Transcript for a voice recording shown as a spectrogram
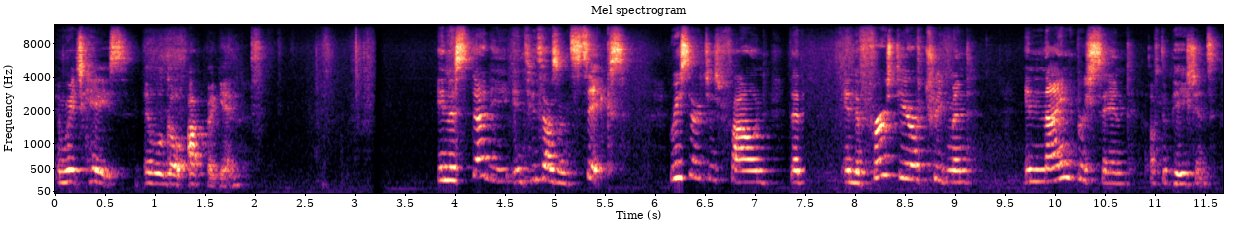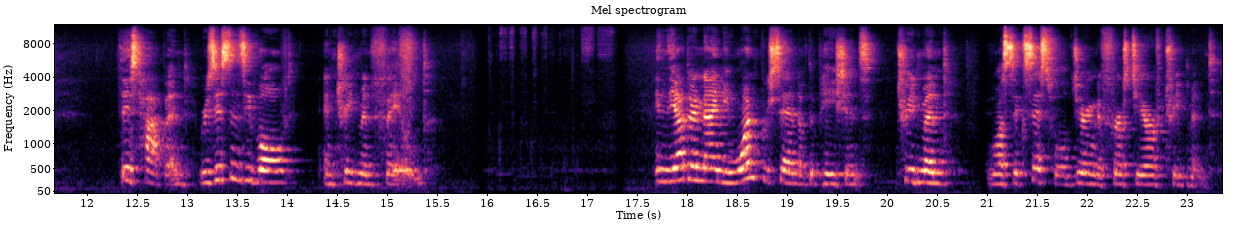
in which case it will go up again. In a study in 2006, researchers found that in the first year of treatment, in 9% of the patients, this happened. Resistance evolved and treatment failed. In the other 91% of the patients, treatment was successful during the first year of treatment.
